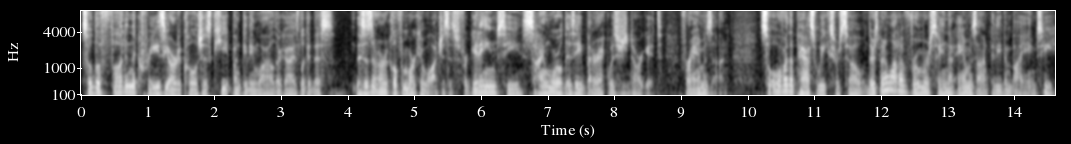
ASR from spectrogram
So the FUD and the crazy articles just keep on getting wilder, guys. Look at this. This is an article from Market Watch. It says, Forget AMC, Cineworld is a better acquisition target for Amazon. So over the past weeks or so, there's been a lot of rumors saying that Amazon could even buy AMC.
